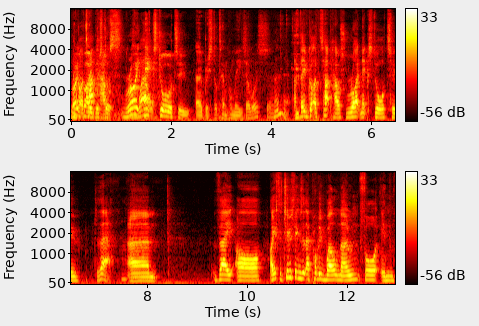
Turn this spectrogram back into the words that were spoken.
Right Right got a by tap Bristol, house right well. next door to uh, Bristol Temple Meads. I was. Uh, And they've got a tap house right next door to to there. Um, they are, I guess, the two things that they're probably well known for in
